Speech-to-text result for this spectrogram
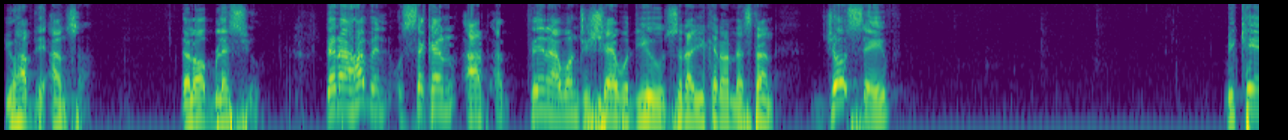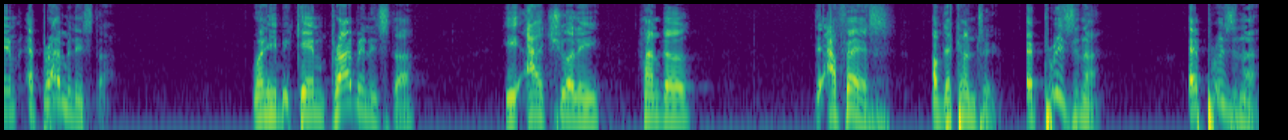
you have the answer. The Lord bless you. Then I have a second uh, uh, thing I want to share with you so that you can understand. Joseph became a prime minister. When he became prime minister, he actually handled the affairs of the country. A prisoner, a prisoner,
